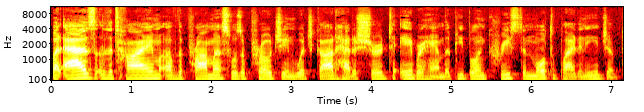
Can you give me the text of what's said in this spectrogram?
But as the time of the promise was approaching, which God had assured to Abraham, the people increased and multiplied in Egypt,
